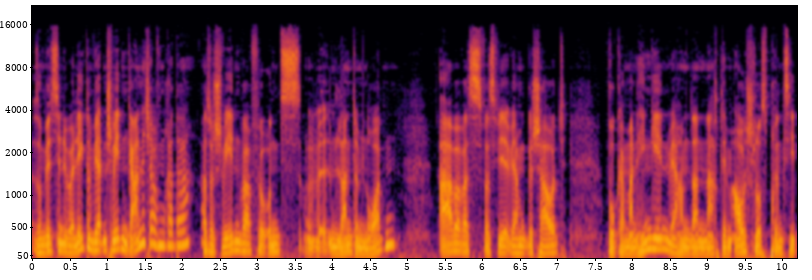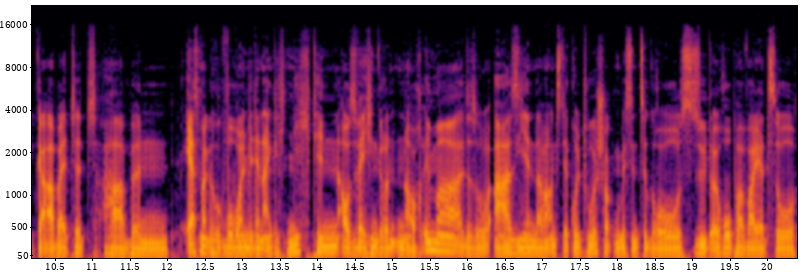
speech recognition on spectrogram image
so ein bisschen überlegt und wir hatten Schweden gar nicht auf dem Radar. Also Schweden war für uns ein Land im Norden. Aber was, was wir, wir haben geschaut, wo kann man hingehen? Wir haben dann nach dem Ausschlussprinzip gearbeitet, haben erstmal geguckt, wo wollen wir denn eigentlich nicht hin, aus welchen Gründen auch immer. Also so Asien, da war uns der Kulturschock ein bisschen zu groß. Südeuropa war jetzt so,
